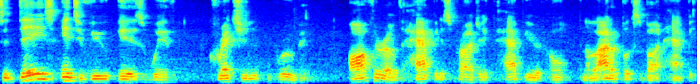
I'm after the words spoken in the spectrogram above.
Today's interview is with Gretchen Rubin, author of The Happiness Project, Happier at Home, and a lot of books about happy.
